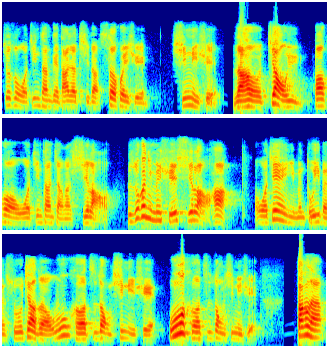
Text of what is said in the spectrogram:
就是我经常给大家提的社会学。心理学，然后教育，包括我经常讲的洗脑。如果你们学洗脑哈，我建议你们读一本书，叫做《乌合之众心理学》。乌合之众心理学，当然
